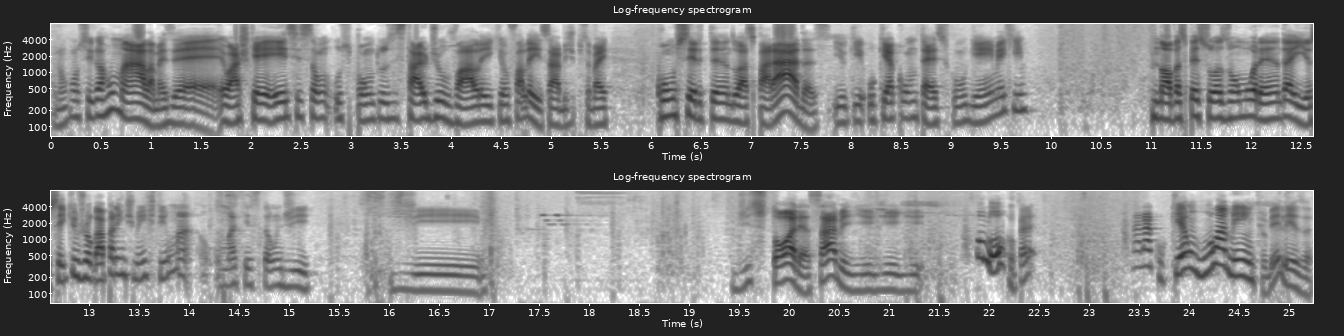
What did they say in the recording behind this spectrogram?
Eu não consigo arrumá-la, mas é, eu acho que é, esses são os pontos Stardew Valley que eu falei, sabe? Tipo, você vai consertando as paradas e o que, o que acontece com o game é que novas pessoas vão morando aí. Eu sei que o jogo aparentemente tem uma, uma questão de... De... De história, sabe? De... de, de... Ô, louco, pera Caraca, o que é um rolamento? Beleza.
